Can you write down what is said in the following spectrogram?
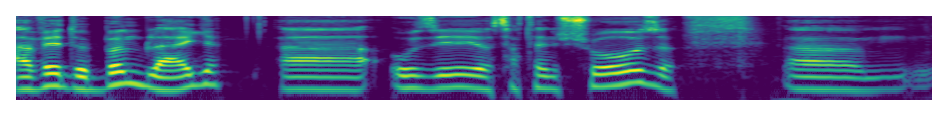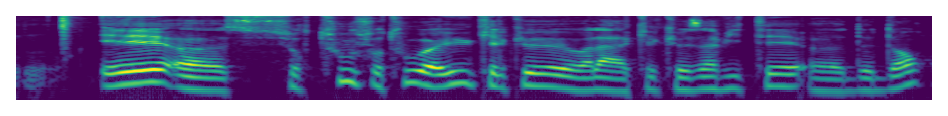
avait de bonnes blagues, a osé certaines choses et surtout, surtout a eu quelques, voilà, quelques invités dedans.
